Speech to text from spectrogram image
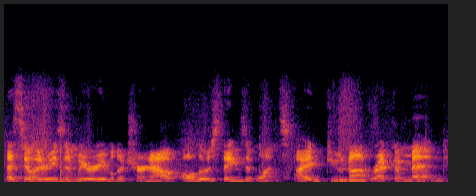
That's the only reason we were able to churn out all those things at once. I do not recommend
